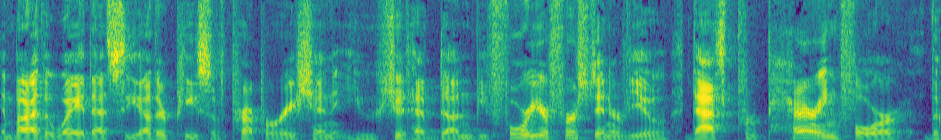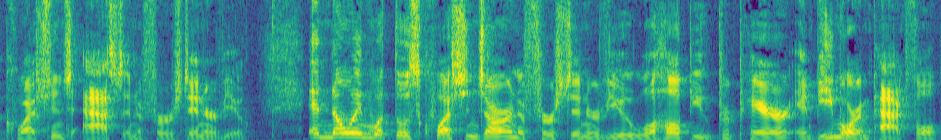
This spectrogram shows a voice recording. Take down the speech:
And by the way, that's the other piece of preparation you should have done before your first interview. That's preparing for the questions asked in a first interview. And knowing what those questions are in a first interview will help you prepare and be more impactful.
